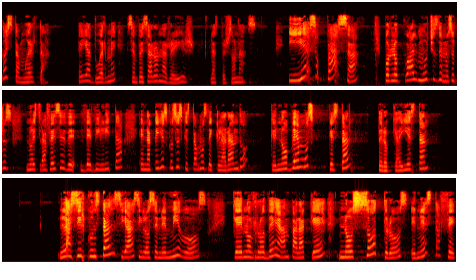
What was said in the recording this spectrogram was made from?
no está muerta, ella duerme, se empezaron a reír las personas. Y eso pasa por lo cual muchos de nosotros nuestra fe se debilita en aquellas cosas que estamos declarando que no vemos que están, pero que ahí están. Las circunstancias y los enemigos que nos rodean para que nosotros en esta fe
